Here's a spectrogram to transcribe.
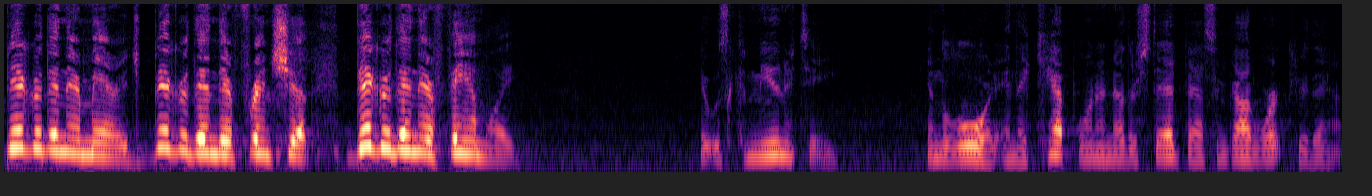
bigger than their marriage, bigger than their friendship, bigger than their family. It was community in the Lord, and they kept one another steadfast, and God worked through that.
